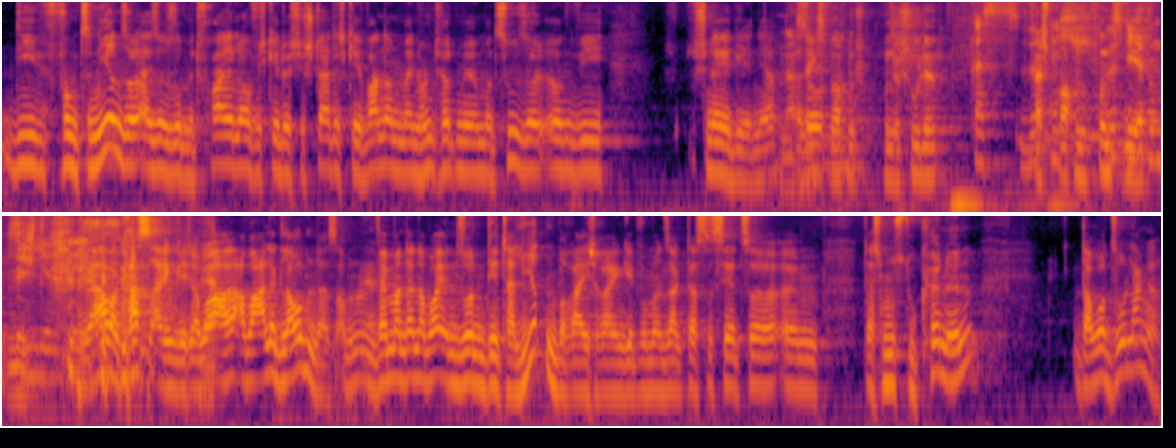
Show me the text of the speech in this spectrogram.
die funktionieren soll, also so mit Freilauf, ich gehe durch die Stadt, ich gehe wandern, mein Hund hört mir immer zu, soll irgendwie schnell gehen. Ja? Nach Also- sechs Wochen Hundeschule. Das wird Versprochen, nicht, funktioniert wird nicht. nicht. funktionieren. Nee. Ja, aber krass eigentlich. Aber, aber alle glauben das. Aber wenn man dann aber in so einen detaillierten Bereich reingeht, wo man sagt, das ist jetzt, äh, ähm, das musst du können, dauert so lange.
